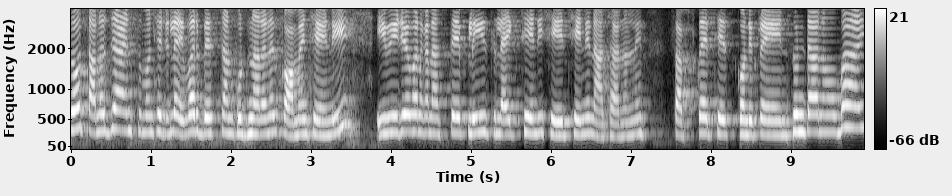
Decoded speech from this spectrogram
సో తనుజ అండ్ సుమన్ షెట్టిలో ఎవరు బెస్ట్ అనుకుంటున్నారు అనేది కామెంట్ చేయండి. ఈ వీడియో కనుక నచ్చితే ప్లీజ్ లైక్ చేయండి షేర్ చేయండి. నా ఛానల్ని సబ్స్క్రైబ్ చేసుకోండి ఫ్రెండ్స్ ఉంటాను. బాయ్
